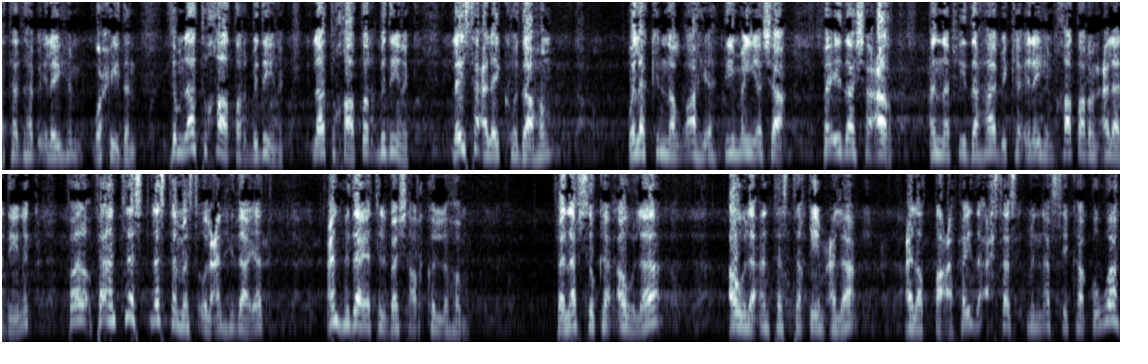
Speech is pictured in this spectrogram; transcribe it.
تذهب إليهم وحيدا. ثم لا تخاطر بدينك لا تخاطر بدينك. ليس عليك هداهم ولكن الله يهدي من يشاء. فإذا شعرت أن في ذهابك إليهم خطر على دينك فأنت لست, لست مسؤول عن هداية عن هداية البشر كلهم. فنفسك أولى أولى أن تستقيم على على الطاعة. فإذا أحسست من نفسك قوة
